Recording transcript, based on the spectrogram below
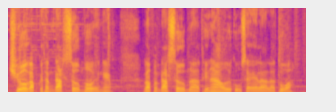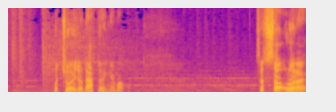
chưa gặp cái thằng đát sớm thôi anh em. Gặp thằng đát sớm là thế nào rồi cũng sẽ là là thua. Mất chuỗi cho đát rồi anh em ạ. Rất sợ luôn đấy.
